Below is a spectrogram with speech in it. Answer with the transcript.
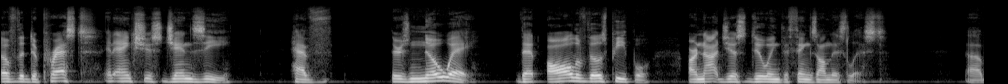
of the depressed and anxious Gen Z have, there's no way that all of those people are not just doing the things on this list. Uh,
